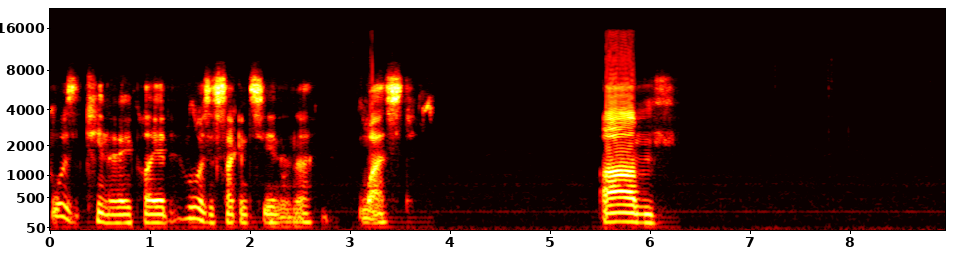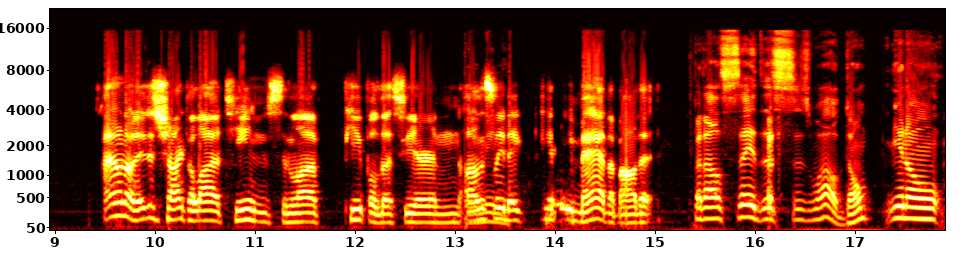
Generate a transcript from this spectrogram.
who was the team that they played? Who was the second seed in the West? Um, I don't know. They just shocked a lot of teams and a lot of people this year, and I honestly, mean- they can't be mad about it. But I'll say this as well. Don't you know?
